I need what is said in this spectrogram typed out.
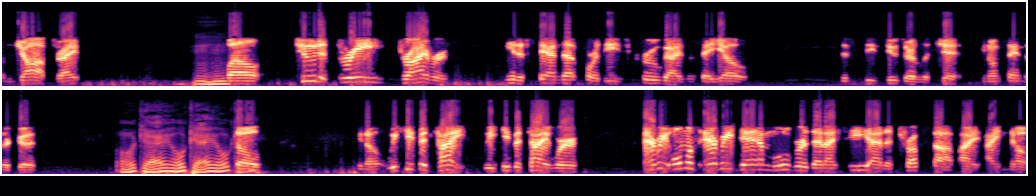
some jobs, right? mm-hmm. Well, two to three drivers need to stand up for these crew guys and say, "Yo, this, these dudes are legit." You know what I'm saying? They're good. okay okay okay So, you know, we keep it tight. We keep it tight. Where every almost every damn mover that I see at a truck stop, I I know.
